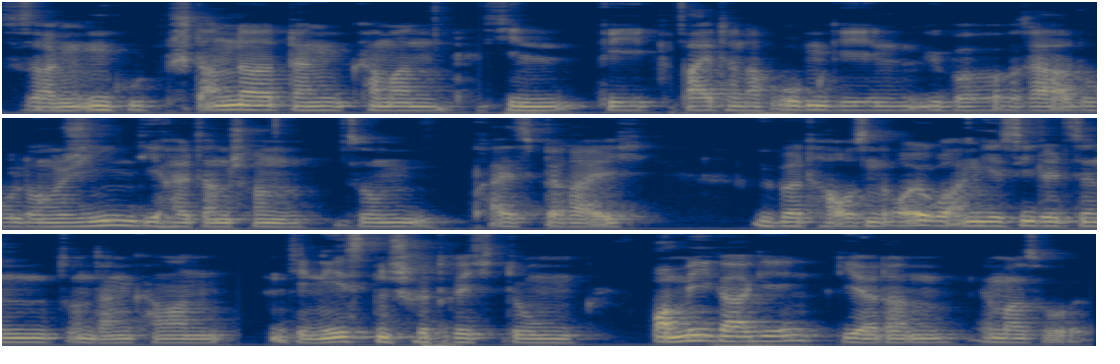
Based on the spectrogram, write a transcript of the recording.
sozusagen einen guten Standard, dann kann man den Weg weiter nach oben gehen über Rado Longines, die halt dann schon so im Preisbereich über 1000 Euro angesiedelt sind und dann kann man den nächsten Schritt Richtung Omega gehen, die ja dann immer so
